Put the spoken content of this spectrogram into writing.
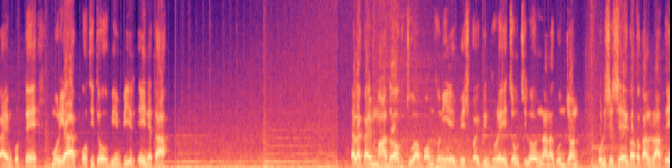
কায়েম করতে মরিয়া কথিত বিএনপির এই নেতা। এলাকায় মাদক জুয়া বন্ধ নিয়ে বেশ কয়েকদিন ধরেই চলছিল নানা গুঞ্জন। পরিশেষে গতকাল রাতে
